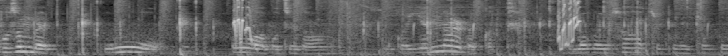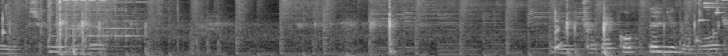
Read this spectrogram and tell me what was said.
버섯맵. 오 우와 멋지다. 뭔가 옛날 맵 같아. 블럭을 사가지고 조금 침입을 해 이 저거 껍데기도 넣어줘.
